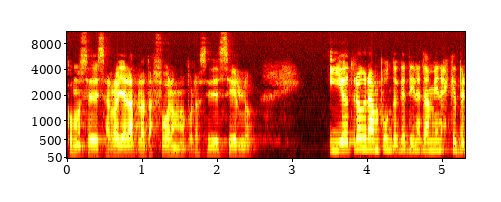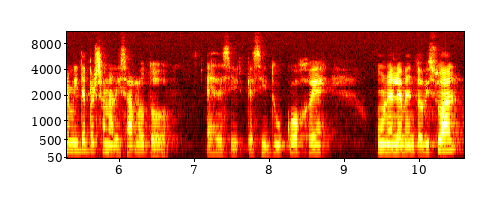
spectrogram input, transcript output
cómo se desarrolla la plataforma, por así decirlo. Y otro gran punto que tiene también es que permite personalizarlo todo. Es decir, que si tú coges un elemento visual,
